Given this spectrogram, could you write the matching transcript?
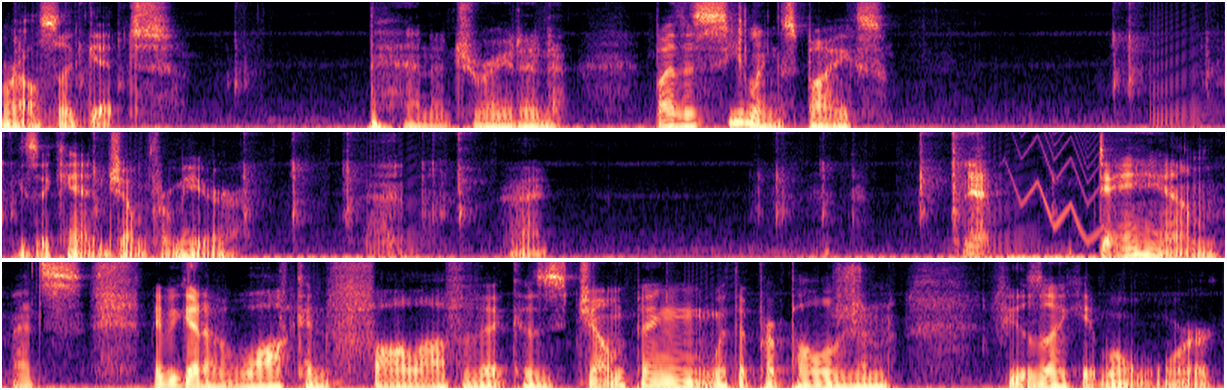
Or else I get penetrated by the ceiling spikes. Because I can't jump from here. Alright. Damn, that's... Maybe gotta walk and fall off of it, because jumping with a propulsion feels like it won't work.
